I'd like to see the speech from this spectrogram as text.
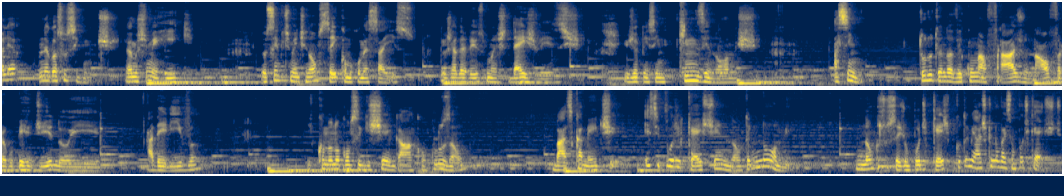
Olha, o negócio é o seguinte: eu me chamo Henrique. Eu simplesmente não sei como começar isso. Eu já gravei isso umas 10 vezes. Eu já pensei em 15 nomes. Assim, tudo tendo a ver com naufrágio, náufrago perdido e a deriva. E como eu não consegui chegar a uma conclusão, basicamente esse podcast não tem nome. Não que isso seja um podcast, porque eu também acho que não vai ser um podcast.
